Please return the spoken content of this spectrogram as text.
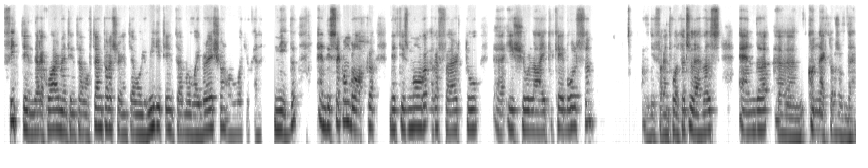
fitting the requirement in terms of temperature, in terms of humidity, in terms of vibration, or what you can need. And the second block that is more referred to uh, issue like cables, of different voltage levels and uh, um, connectors of them.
